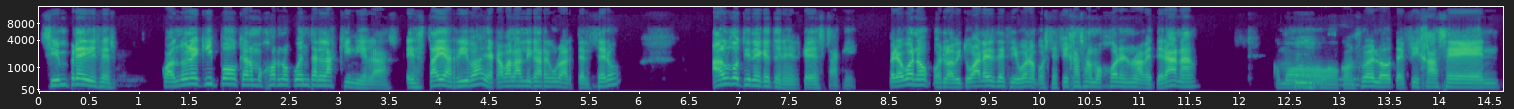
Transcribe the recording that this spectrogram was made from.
siempre dices, cuando un equipo que a lo mejor no cuenta en las quinielas está ahí arriba y acaba la liga regular tercero, algo tiene que tener que destaque. Pero bueno, pues lo habitual es decir, bueno, pues te fijas a lo mejor en una veterana, como Consuelo, te fijas en,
